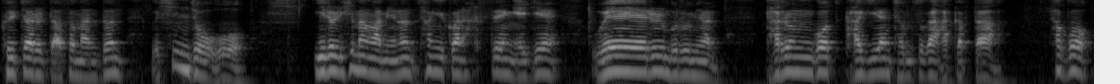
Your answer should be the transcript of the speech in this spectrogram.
글자를 따서 만든 그 신조어. 이를 희망하면은 상위권 학생에게 왜를 물으면 다른 곳 가기엔 점수가 아깝다 하고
